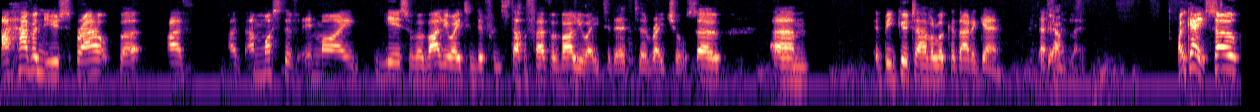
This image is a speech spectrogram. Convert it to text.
I haven't used Sprout, but I've I, I, must have, in my years of evaluating different stuff, I've evaluated it, uh, Rachel. So um, it'd be good to have a look at that again, definitely. Yeah. Okay, so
